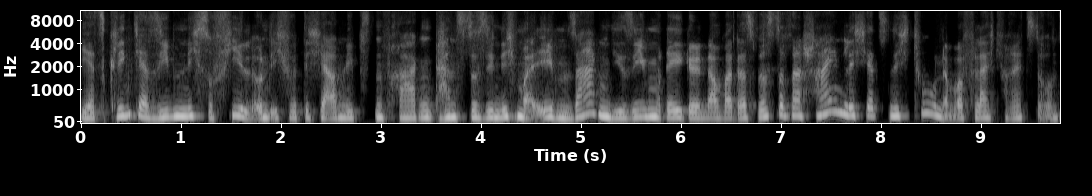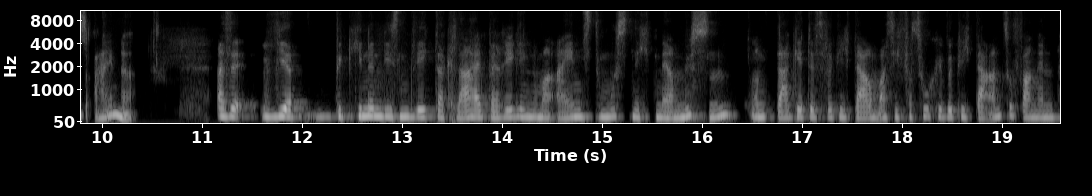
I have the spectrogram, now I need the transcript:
Jetzt klingt ja sieben nicht so viel und ich würde dich ja am liebsten fragen, kannst du sie nicht mal eben sagen, die sieben Regeln? Aber das wirst du wahrscheinlich jetzt nicht tun, aber vielleicht verrätst du uns eine. Also wir beginnen diesen Weg der Klarheit bei Regel Nummer eins, du musst nicht mehr müssen. Und da geht es wirklich darum, also ich versuche wirklich da anzufangen,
